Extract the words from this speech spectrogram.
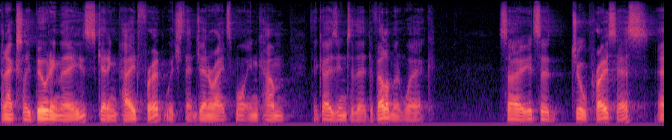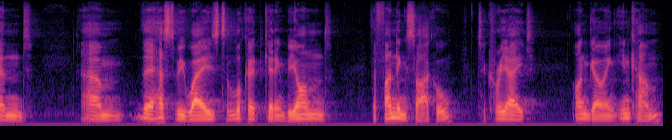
and actually building these, getting paid for it, which then generates more income that goes into their development work. So it's a dual process and um, there has to be ways to look at getting beyond the funding cycle to create ongoing income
